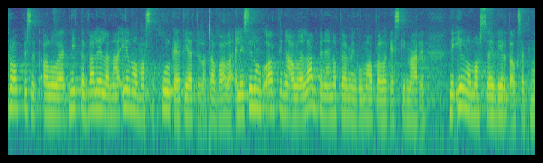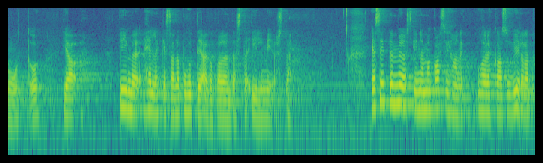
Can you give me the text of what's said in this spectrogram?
trooppiset alueet, niiden välillä nämä ilmamassat kulkee tietyllä tavalla. Eli silloin kun arktinen alue lämpenee nopeammin kuin maapallo keskimäärin, niin ilmamassojen virtaukset muuttuu. Ja viime hellekesänä puhuttiin aika paljon tästä ilmiöstä. Ja sitten myöskin nämä kasvihuonekaasuvirrat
